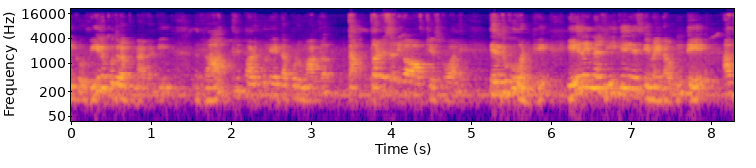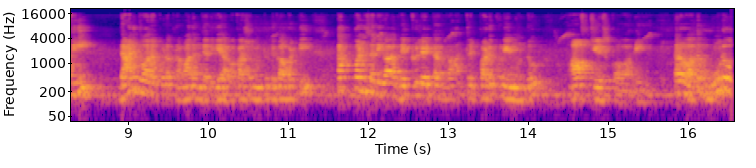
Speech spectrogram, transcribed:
మీకు వీలు కుదరకున్నా కానీ రాత్రి పడుకునేటప్పుడు మాత్రం తప్పనిసరిగా ఆఫ్ చేసుకోవాలి. ఎందుకు అంటే ఏదైనా లీకేజెస్ ఏమైనా ఉంటే అవి దాని ద్వారా కూడా ప్రమాదం జరిగే అవకాశం ఉంటుంది కాబట్టి తప్పనిసరిగా రెగ్యులేటర్ రాత్రి పడుకునే ముందు ఆఫ్ చేసుకోవాలి. తర్వాత మూడవ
